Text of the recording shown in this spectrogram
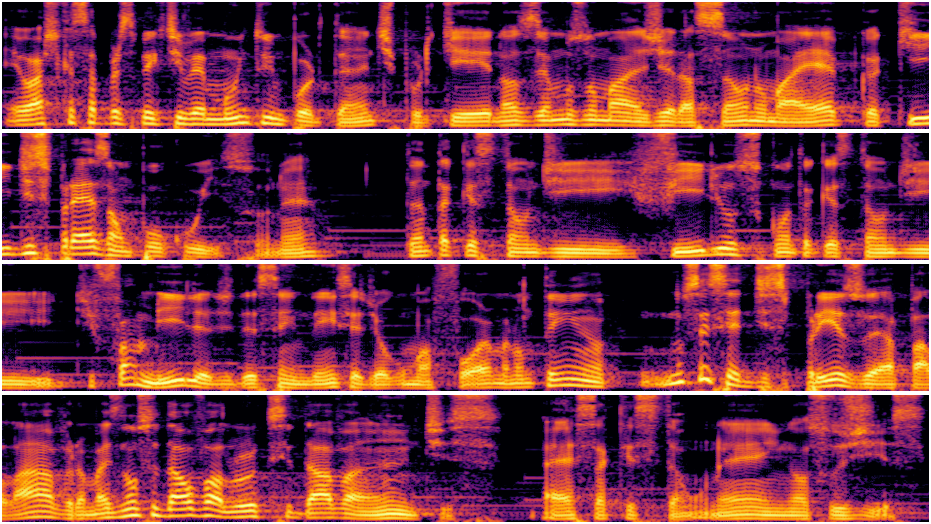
Eu acho que essa perspectiva é muito importante porque nós vemos numa geração, numa época que despreza um pouco isso, né? Tanto a questão de filhos quanto a questão de, de família, de descendência de alguma forma. Não tenho. Não sei se é desprezo é a palavra, mas não se dá o valor que se dava antes a essa questão, né, em nossos dias.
